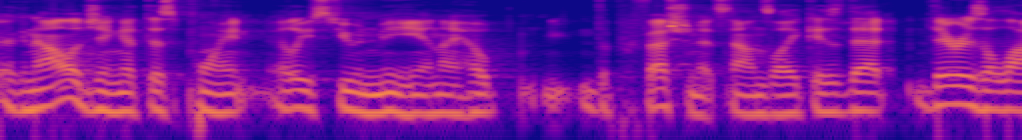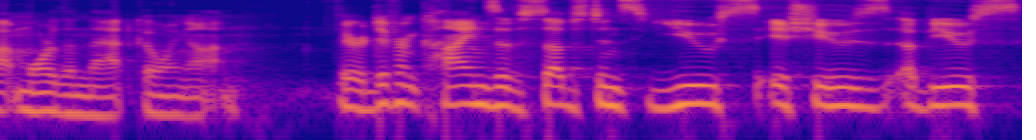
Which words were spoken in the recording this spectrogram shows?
acknowledging at this point, at least you and me, and I hope the profession. It sounds like is that there is a lot more than that going on. There are different kinds of substance use issues, abuse.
